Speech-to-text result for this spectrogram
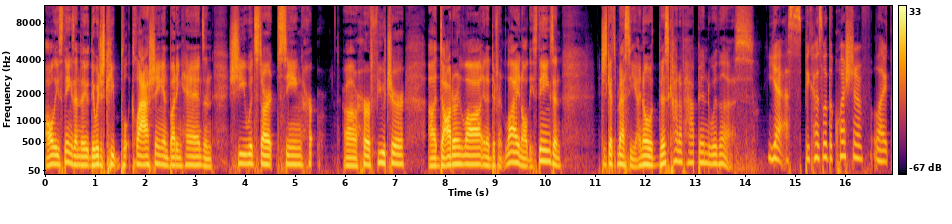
all these things, and they, they would just keep pl- clashing and butting heads, and she would start seeing her uh, her future uh, daughter-in-law in a different light, and all these things, and it just gets messy. I know this kind of happened with us. yes, because with the question of like,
